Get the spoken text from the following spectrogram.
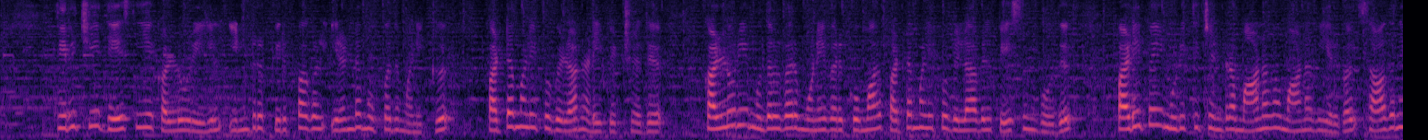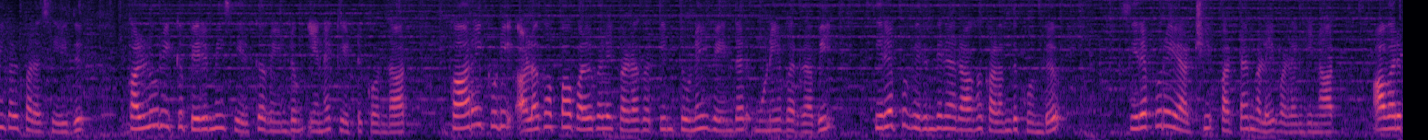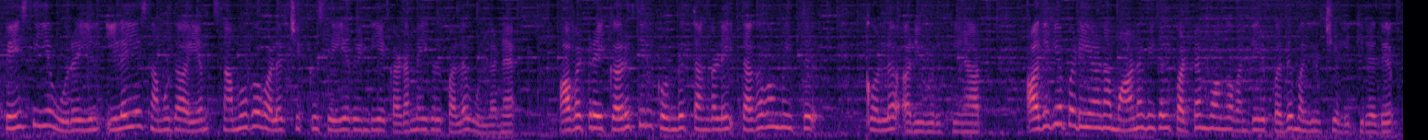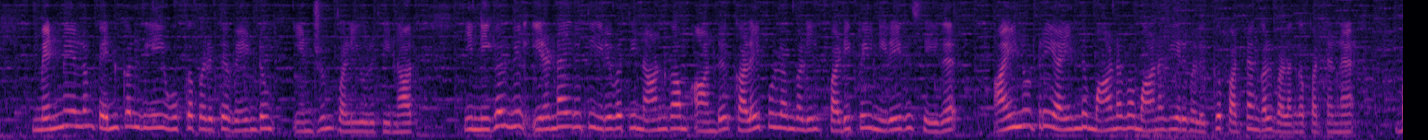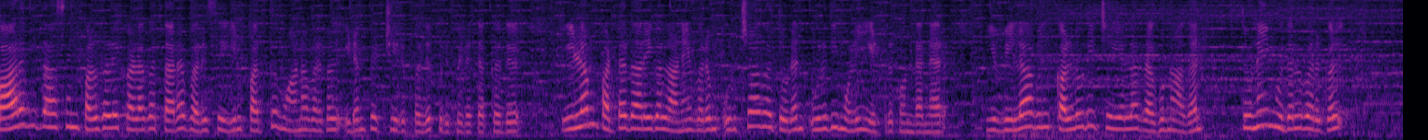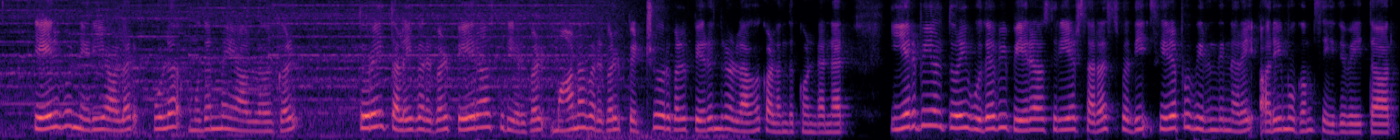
திருச்சி தேசிய கல்லூரியில் இன்று பிற்பகல் இரண்டு முப்பது மணிக்கு பட்டமளிப்பு விழா நடைபெற்றது. கல்லூரி முதல்வர் முனைவர் குமார் பட்டமளிப்பு விழாவில் பேசும்போது படிப்பை முடித்துச் சென்ற மாணவ மாணவியர்கள் சாதனைகள் பல செய்து கல்லூரிக்கு பெருமை சேர்க்க வேண்டும் என கேட்டுக்கொண்டார். காரைக்குடி அழகப்பா பல்கலைக்கழகத்தின் துணைவேந்தர் முனைவர் ரவி சிறப்பு விருந்தினராக கலந்து கொண்டு சிறப்புரையாற்றி பட்டங்களை வழங்கினார். அவர் பேசிய உரையில் இளைய சமுதாயம் சமூக வளர்ச்சிக்கு செய்ய வேண்டிய கடமைகள் பல உள்ளன. அவற்றை கருத்தில் கொண்டு தங்களை தகவமைத்து கொள்ள அறிவுறுத்தினார். அதிகப்படியான மாணவிகள் பட்டம் வாங்க வந்திருப்பது மகிழ்ச்சி அளிக்கிறது. மென்மேலும் பெண் கல்வியை ஊக்கப்படுத்த வேண்டும் என்றும் வலியுறுத்தினார். இந்நிகழ்வில் இரண்டாயிரத்தி இருபத்தி நான்காம் ஆண்டு கலைப்புலங்களில் படிப்பை நிறைவு செய்த ஐநூற்றி ஐந்து மாணவ மாணவியர்களுக்கு பட்டங்கள் வழங்கப்பட்டன. பாரதிதாசன் பல்கலைக்கழக தர வரிசையில் பத்து மாணவர்கள் இடம்பெற்றிருப்பது குறிப்பிடத்தக்கது. இளம் பட்டதாரிகள் அனைவரும் உற்சாகத்துடன் உறுதிமொழி ஏற்றுக்கொண்டனர். இவ்விழாவில் கல்லூரி செயலர் ரகுநாதன் துணை முதல்வர்கள் தேர்வு நெறியாளர் புல முதன்மையாளர்கள் துறை தலைவர்கள் பேராசிரியர்கள் மாணவர்கள் பெற்றோர்கள் பெருந்திரளாக கலந்து கொண்டனர். இயற்பியல் துறை உதவி பேராசிரியர் சரஸ்வதி சிறப்பு விருந்தினரை அறிமுகம் செய்து வைத்தார்.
